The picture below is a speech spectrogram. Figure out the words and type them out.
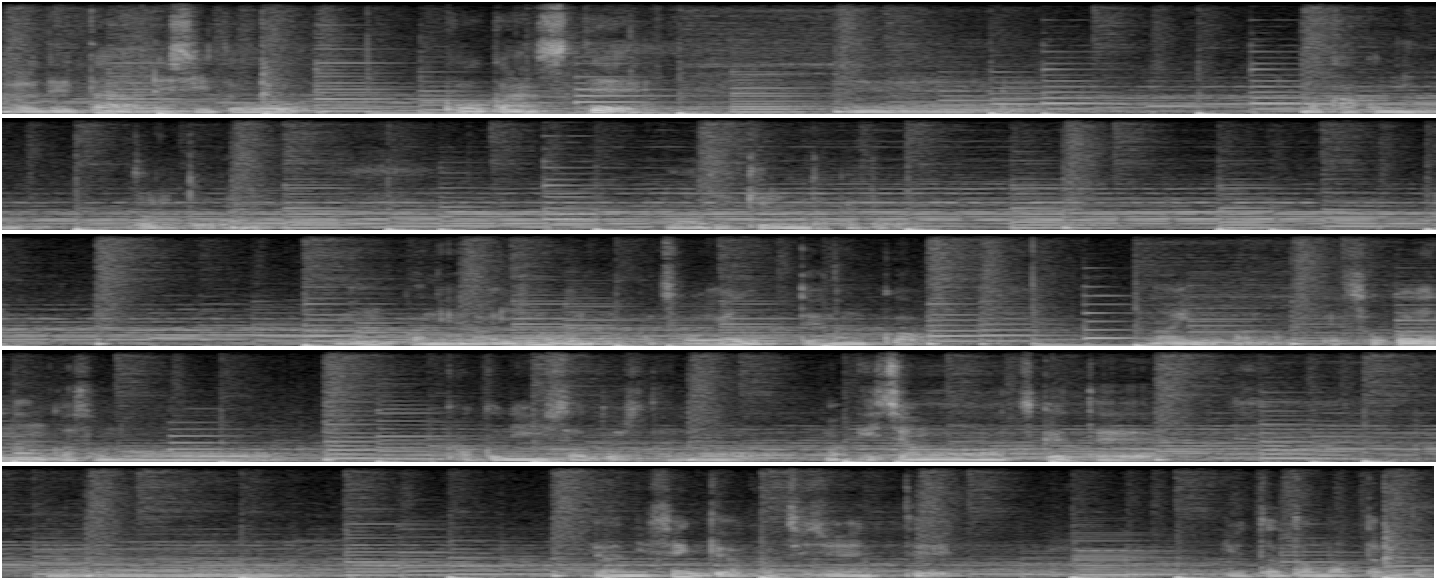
ら出たレシートを交換して、えーしたとしても、まあ、イチャモンをつけてうんいや2980円って言ったと思ったみたい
